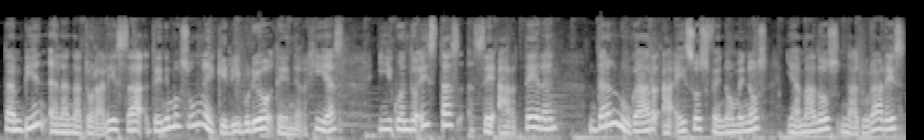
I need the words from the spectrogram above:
También en la naturaleza tenemos un equilibrio de energías y cuando éstas se alteran, dan lugar a esos fenómenos llamados naturales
